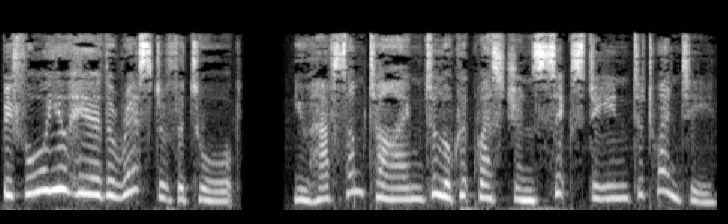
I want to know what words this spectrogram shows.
Before you hear the rest of the talk, you have some time to look at questions 16 to 20.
